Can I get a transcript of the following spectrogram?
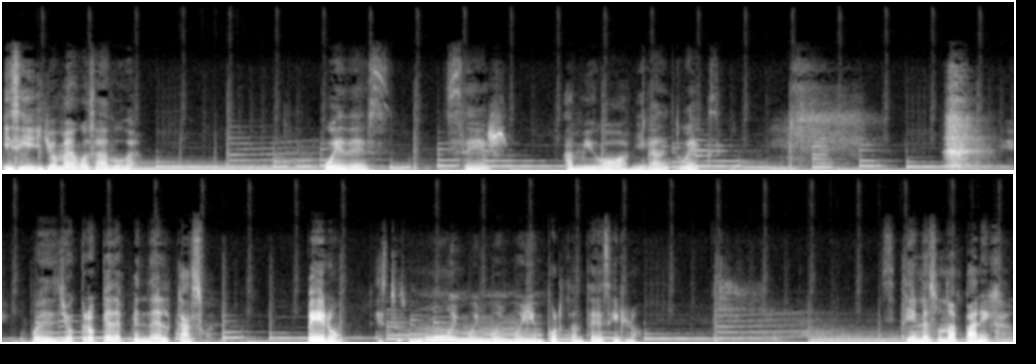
Y sí, yo me hago esa duda. ¿Puedes ser amigo o amiga de tu ex? Pues yo creo que depende del caso. Pero esto es muy, muy, muy, muy importante decirlo. Si tienes una pareja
